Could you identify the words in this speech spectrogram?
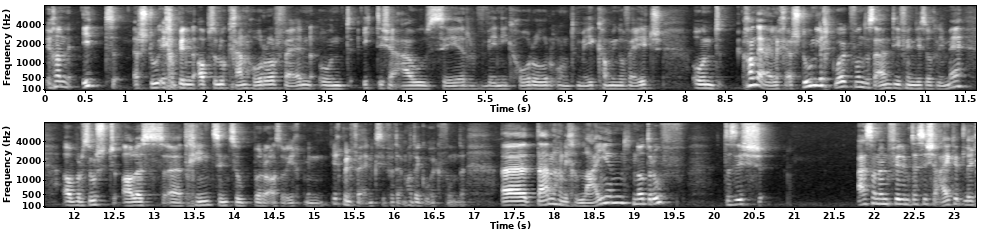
Ich habe It erstaunt. Ich bin absolut kein Horror-Fan und It ist ja auch sehr wenig Horror und mehr Coming of Age. Und ich habe den eigentlich erstaunlich gut gefunden. Das Ende finde ich so ein bisschen mehr. Aber sonst alles, äh, die Kinder sind super. Also ich bin, ich bin Fan von dem, habe den gut gefunden. Äh, dann habe ich Lion noch drauf. Das ist auch so ein Film, das ist eigentlich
